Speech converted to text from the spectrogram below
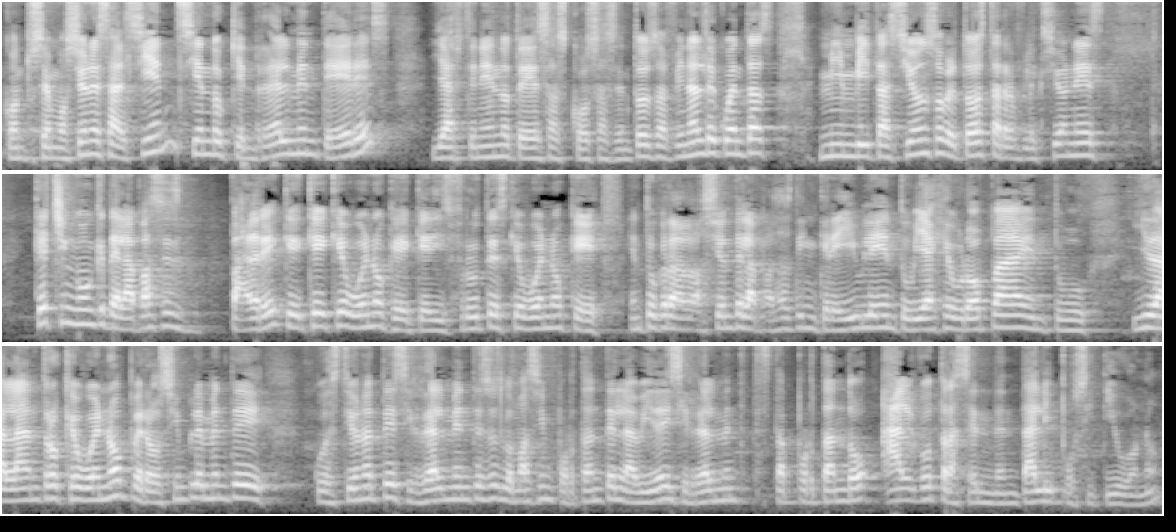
con tus emociones al 100, siendo quien realmente eres y absteniéndote de esas cosas. Entonces, a final de cuentas, mi invitación sobre toda esta reflexión es, qué chingón que te la pases padre, qué, qué, qué bueno que, que, disfrutes, qué bueno que en tu graduación te la pasaste increíble, en tu viaje a Europa, en tu ida al antro, qué bueno, pero simplemente cuestiónate si realmente eso es lo más importante en la vida y si realmente te está aportando algo trascendental y positivo, ¿no?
